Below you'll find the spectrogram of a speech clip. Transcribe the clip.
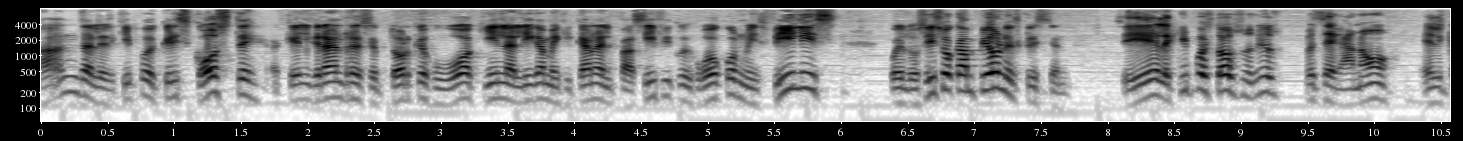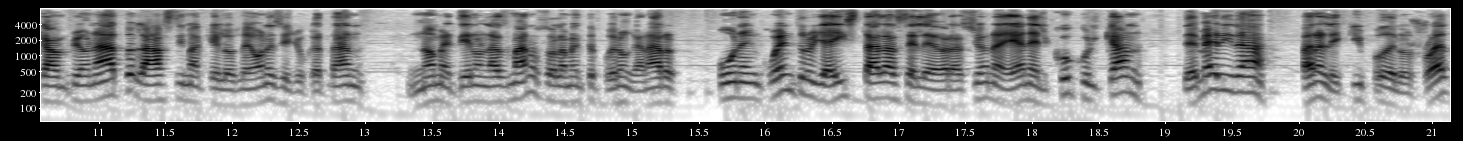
Ándale, el equipo de Chris Coste, aquel gran receptor que jugó aquí en la Liga Mexicana del Pacífico y jugó con mis Phillies, pues los hizo campeones, Cristian. Sí, el equipo de Estados Unidos pues se ganó el campeonato. Lástima que los Leones de Yucatán no metieron las manos, solamente pudieron ganar un encuentro y ahí está la celebración allá en el Cuculcán de Mérida para el equipo de los Red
